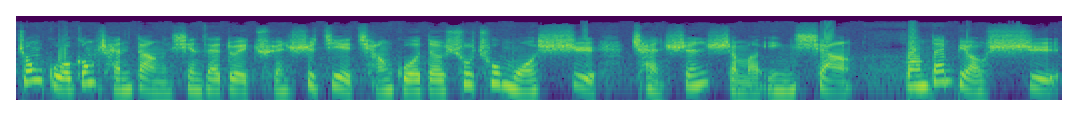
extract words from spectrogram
中国共产党现在对全世界强国的输出模式产生什么影响。王丹表示，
